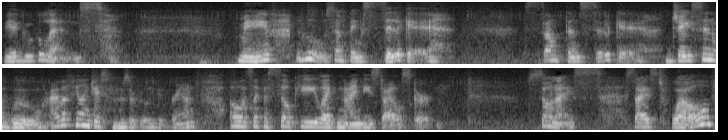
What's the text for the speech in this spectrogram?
via Google Lens. Maeve. Ooh, something silky. Something silky. Jason Wu. I have a feeling Jason Wu's a really good brand. Oh, it's like a silky, like 90s style skirt. So nice. Size 12.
